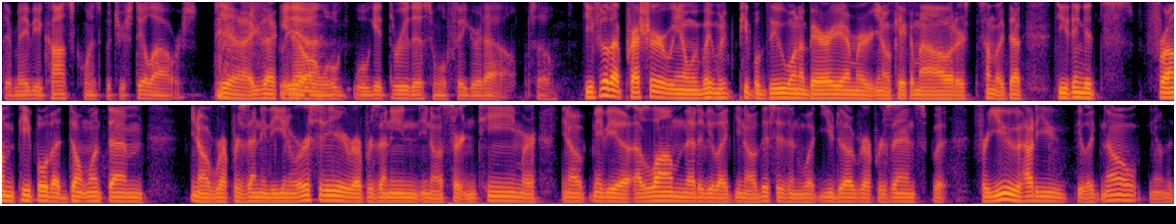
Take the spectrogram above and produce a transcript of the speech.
there may be a consequence, but you're still ours. yeah, exactly. You know, yeah. and we'll we'll get through this and we'll figure it out. So Do you feel that pressure? You know, when, when people do want to bury them or you know kick them out or something like that. Do you think it's from people that don't want them, you know, representing the university or representing you know a certain team or you know maybe a, alum that'd be like, you know, this isn't what UW represents. But for you, how do you be like, no, you know,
